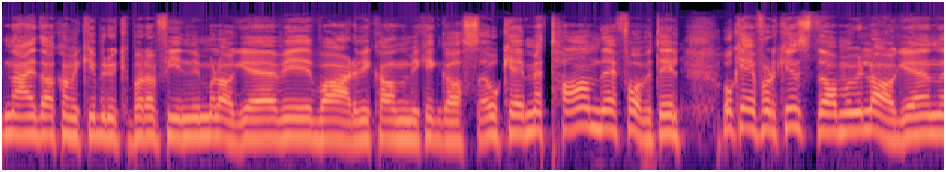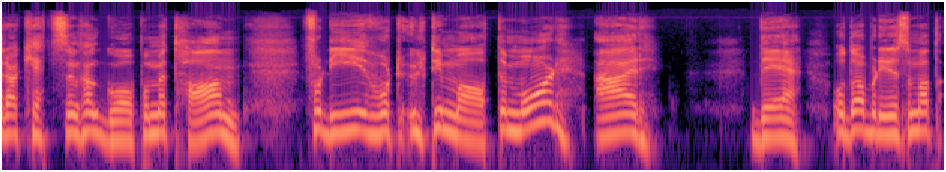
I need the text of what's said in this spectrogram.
Nei, da kan vi ikke bruke parafin, vi må lage vi, Hva er det vi kan, hvilken gass? Ok, metan, det får vi til. Ok, folkens, da må vi lage en rakett som kan gå på metan. Fordi vårt ultimate mål er det. Og da blir det som at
